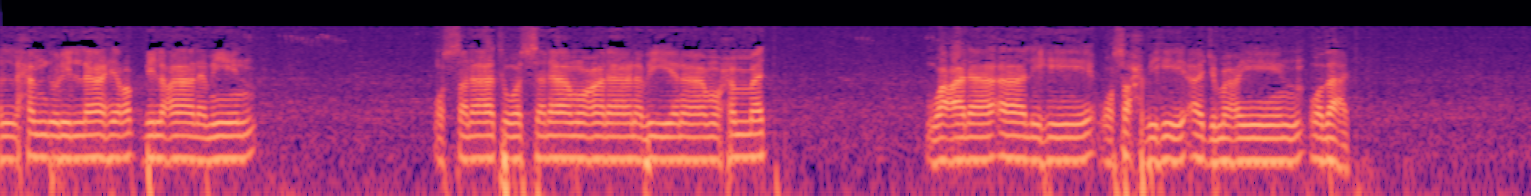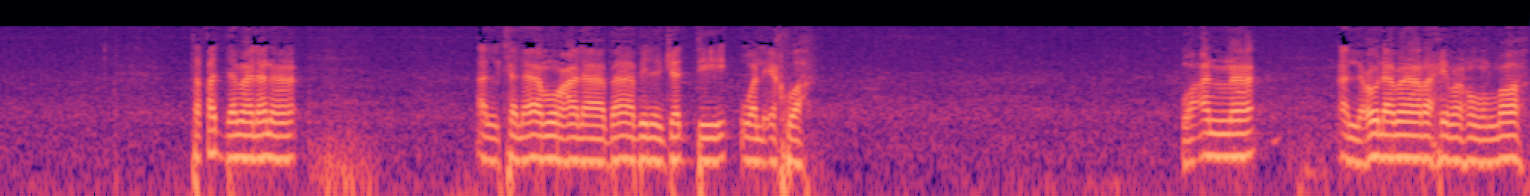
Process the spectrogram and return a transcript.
الحمد لله رب العالمين والصلاة والسلام على نبينا محمد وعلى آله وصحبه أجمعين وبعد. تقدم لنا الكلام على باب الجد والإخوة وأن العلماء رحمهم الله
